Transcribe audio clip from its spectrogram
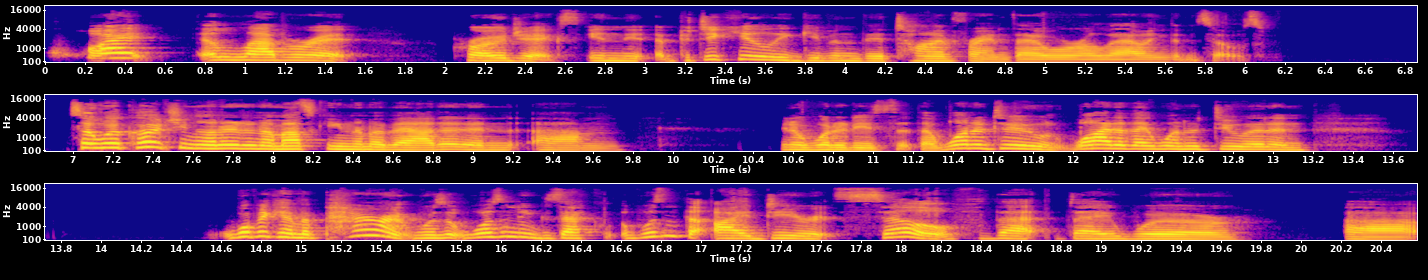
Quite elaborate projects in the particularly given the time frame they were allowing themselves. So we're coaching on it and i'm asking them about it and um, you know, what it is that they want to do and why do they want to do it. And what became apparent was it wasn't exactly, it wasn't the idea itself that they were uh,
